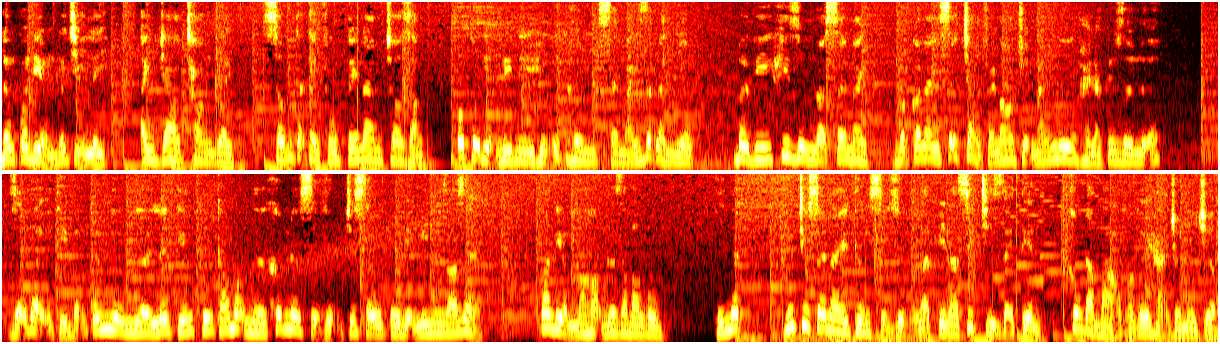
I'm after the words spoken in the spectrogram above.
Đồng quan điểm với chị Lee, anh Zhao Tangwei, sống tại thành phố Tây Nam cho rằng ô tô điện mini hữu ích hơn xe máy rất là nhiều bởi vì khi dùng loại xe này vợ con anh sẽ chẳng phải lo chuyện nắng mưa hay là tuyết rơi nữa dẫu vậy thì vẫn có nhiều người lên tiếng khuyến cáo mọi người không nên sử dụng chiếc xe ô tô điện mini giá rẻ quan điểm mà họ đưa ra bao gồm thứ nhất những chiếc xe này thường sử dụng loại pin axit chi rẻ tiền không đảm bảo và gây hại cho môi trường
